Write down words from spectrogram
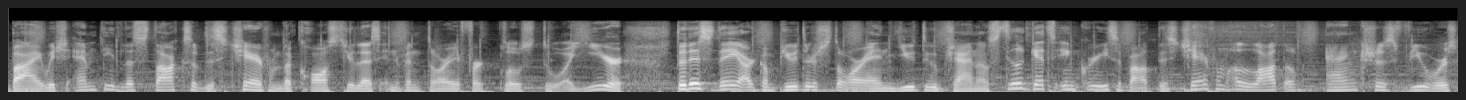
buy which emptied the stocks of this chair from the Costuless inventory for close to a year. To this day, our computer store and YouTube channel still gets inquiries about this chair from a lot of anxious viewers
